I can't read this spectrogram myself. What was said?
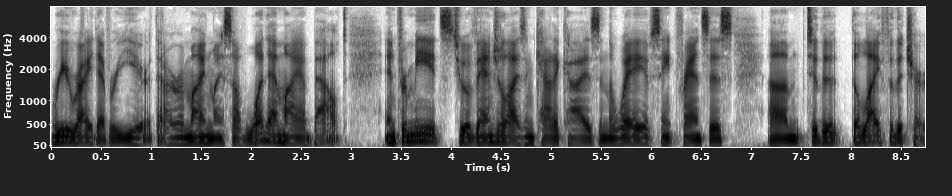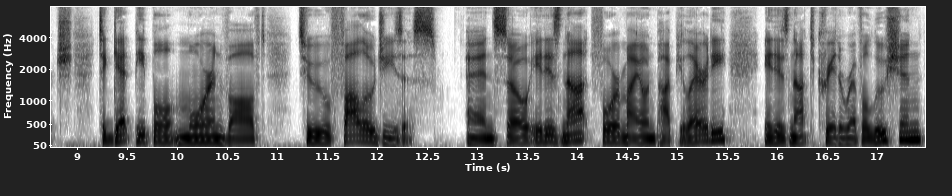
rewrite every year, that I remind myself, what am I about? And for me, it's to evangelize and catechize in the way of St. Francis um, to the, the life of the church, to get people more involved, to follow Jesus. And so it is not for my own popularity. It is not to create a revolution.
